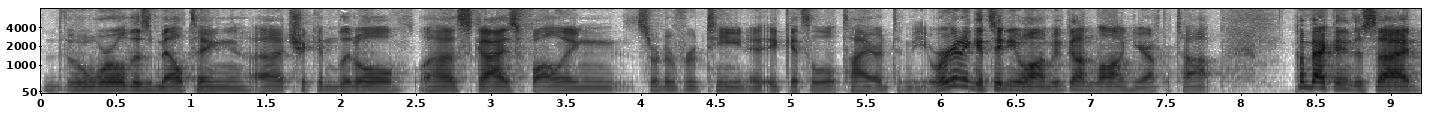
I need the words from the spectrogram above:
the world is melting, uh, chicken little, uh, skies falling sort of routine. It, it gets a little tired to me. We're going to continue on. We've gone long here off the top. Come back on the other side.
